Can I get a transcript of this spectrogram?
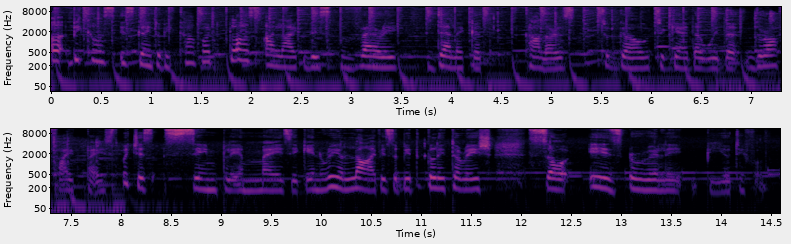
uh, because it's going to be covered. Plus, I like this very delicate colors to go together with the graphite paste which is simply amazing in real life it's a bit glitterish so is really beautiful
